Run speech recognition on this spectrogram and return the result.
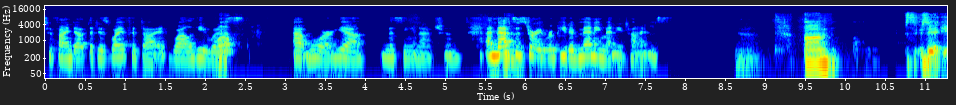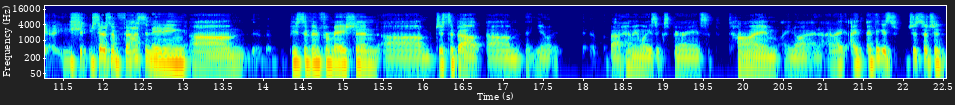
to find out that his wife had died while he was wow. at war. Yeah, missing in action. And that's yeah. a story repeated many, many times. Yeah. Um, you shared some fascinating um, piece of information um, just about um, you know about Hemingway's experience at the time. You know, and, and I, I think it's just such a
